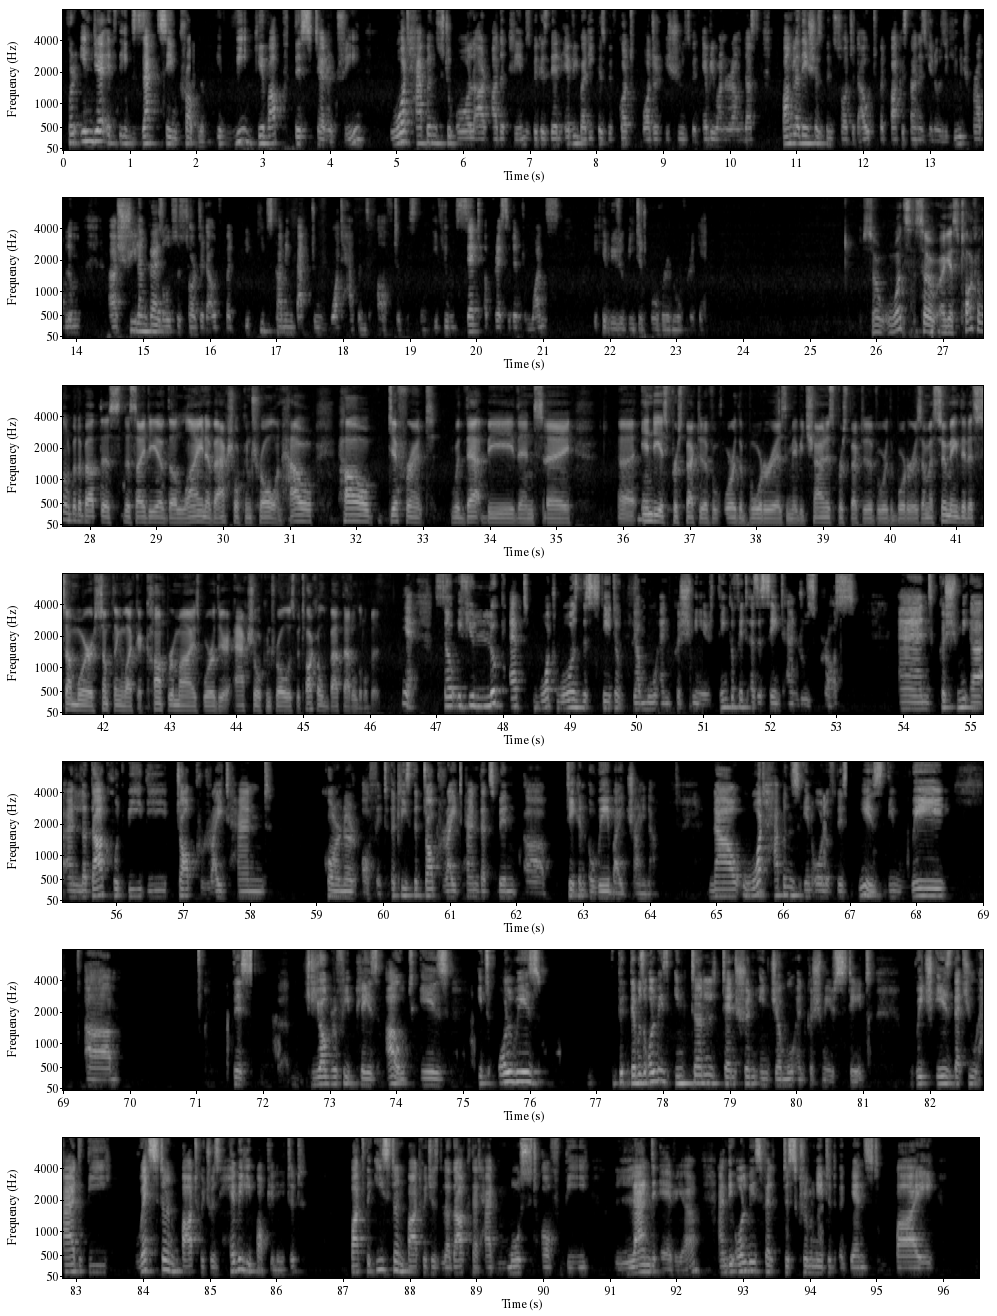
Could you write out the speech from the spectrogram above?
For India, it's the exact same problem. If we give up this territory, what happens to all our other claims? Because then everybody because we've got border issues with everyone around us. Bangladesh has been sorted out but pakistan as you know is a huge problem. Uh, sri lanka is also sorted out but it keeps coming back to what happens after this thing. If you set a precedent once it can be repeated over and over again. So what's so I guess talk a little bit about this this idea of the line of actual control and how how different would that be then say uh, India's perspective of where the border is, and maybe China's perspective of where the border is? I'm assuming that it's somewhere something like a compromise where their actual control is. But talk about that a little bit. Yeah. So if you look at what was the state of Jammu and Kashmir, think of it as a St. Andrew's cross, and Kashmir uh, and Ladakh would be the top right hand corner of it, at least the top right hand that's been uh, taken away by China. Now, what happens in all of this is the way um, this geography plays out is it's always there was always internal tension in Jammu and Kashmir state, which is that you had the western part, which was heavily populated, but the eastern part, which is Ladakh, that had most of the land area, and they always felt discriminated against by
